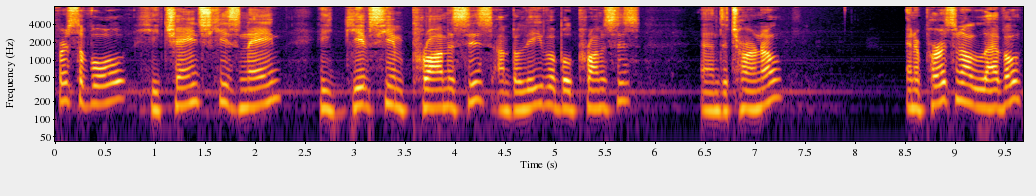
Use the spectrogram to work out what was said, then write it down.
first of all, he changed his name. He gives him promises, unbelievable promises, and eternal. In a personal level,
